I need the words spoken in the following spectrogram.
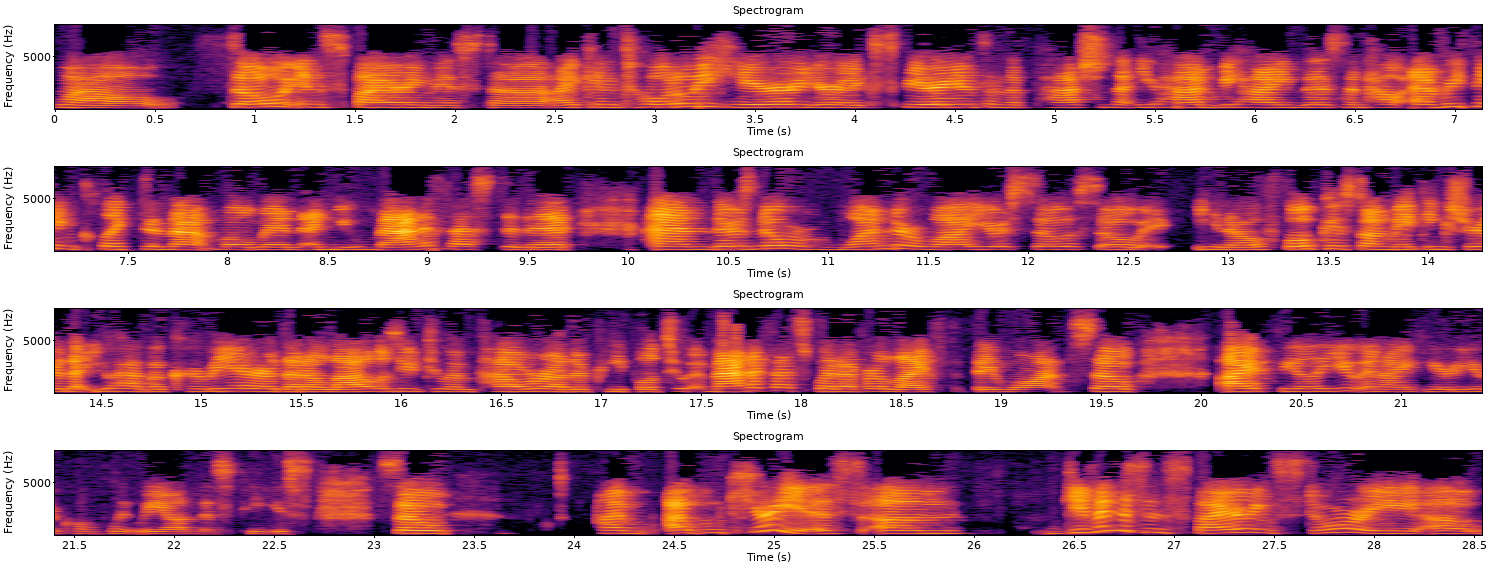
Wow so inspiring, Nistha. I can totally hear your experience and the passion that you had behind this and how everything clicked in that moment and you manifested it. And there's no wonder why you're so, so, you know, focused on making sure that you have a career that allows you to empower other people to manifest whatever life that they want. So I feel you and I hear you completely on this piece. So I'm, I'm curious, um, given this inspiring story, uh,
